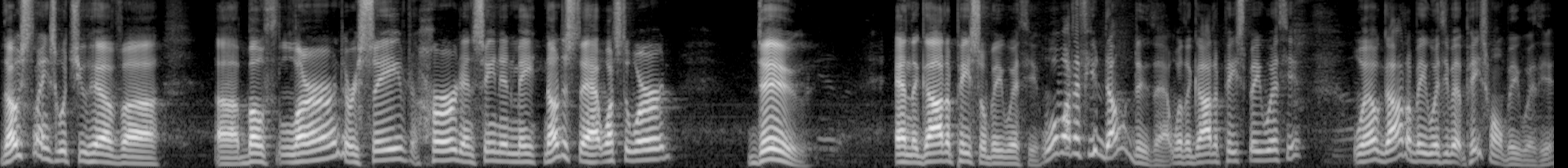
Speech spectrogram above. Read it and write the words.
"Those things which you have." Uh, uh, both learned, received, heard, and seen in me. Notice that. What's the word? Do and the God of peace will be with you. Well, what if you don't do that? Will the God of peace be with you? Well, God will be with you, but peace won't be with you.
